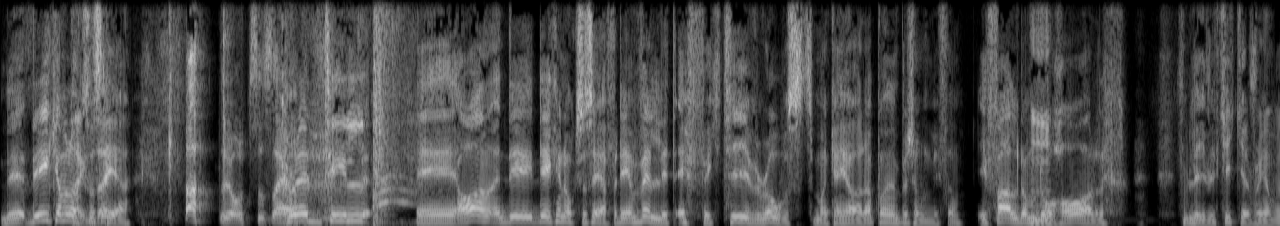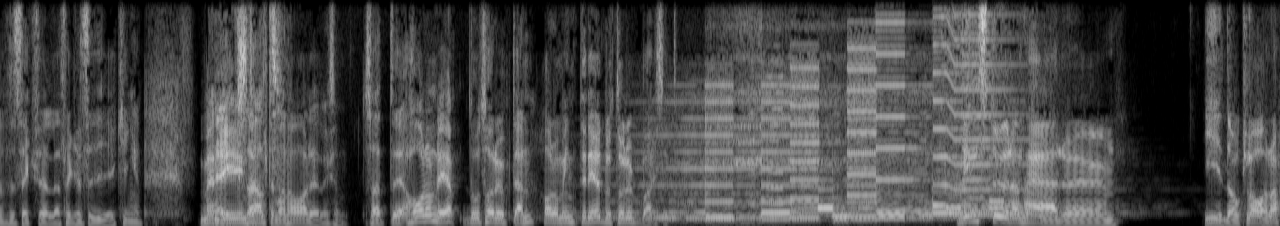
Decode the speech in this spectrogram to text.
det, det kan man också säga. Kan du också säga. Cred till, eh, ja det, det kan jag också säga för det är en väldigt effektiv roast man kan göra på en person liksom. Ifall de Mm. då har blivit kickade från jobbet för sexuella trakasserier kingen. Men det är ju inte alltid man har det liksom. Så att eh, har de det, då tar du upp den. Har de inte det, då tar du upp bajset. Minns du den här eh, Ida och Klara?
